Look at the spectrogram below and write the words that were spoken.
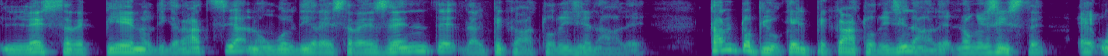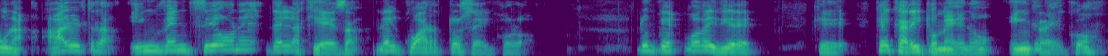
l'essere pieno di grazia non vuol dire essere esente dal peccato originale, tanto più che il peccato originale non esiste, è un'altra invenzione della Chiesa nel IV secolo. Dunque vorrei dire che, che carito meno in greco,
